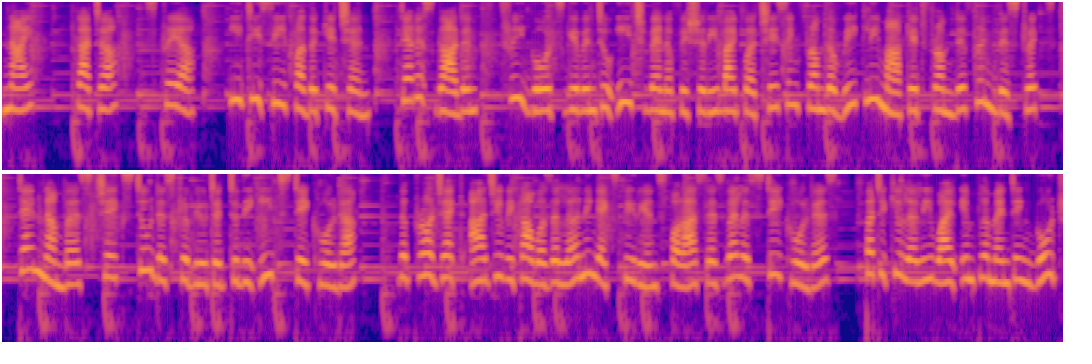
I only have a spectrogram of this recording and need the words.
knife, cutter, sprayer, etc. for the kitchen, terrace garden, 3 goats given to each beneficiary by purchasing from the weekly market from different districts, 10 numbers checks 2 distributed to the each stakeholder. The project Aajeevika was a learning experience for us as well as stakeholders, particularly while implementing goat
